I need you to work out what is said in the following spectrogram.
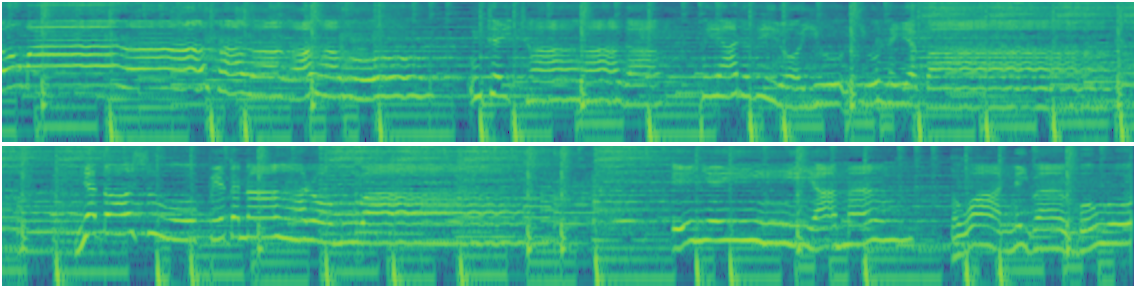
သုံးပါးငါငါငါငါကိုဥထိတ်ထားကဖယားတပည့်တော်ယူကျိုးလျက်ပါမြတ်တော်စုကိုပေတနာတော်မူပါအင်းငိမ့်ရမှန် ဘဝနိဗ္ဗာန်ဘုံကို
